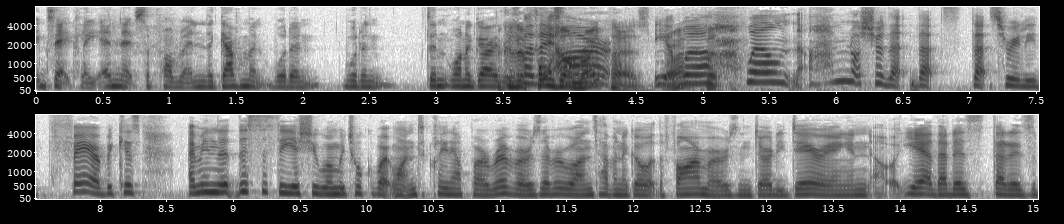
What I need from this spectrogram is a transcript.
Exactly. And that's the problem. And the government wouldn't wouldn't didn't want to go because there. it falls on ratepayers. Yeah, right? well, But- well, I'm not sure that that's that's really fair because I mean that this is the issue when we talk about wanting to clean up our rivers. Everyone's having a go at the farmers and dirty dairying, and uh, yeah, that is that is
